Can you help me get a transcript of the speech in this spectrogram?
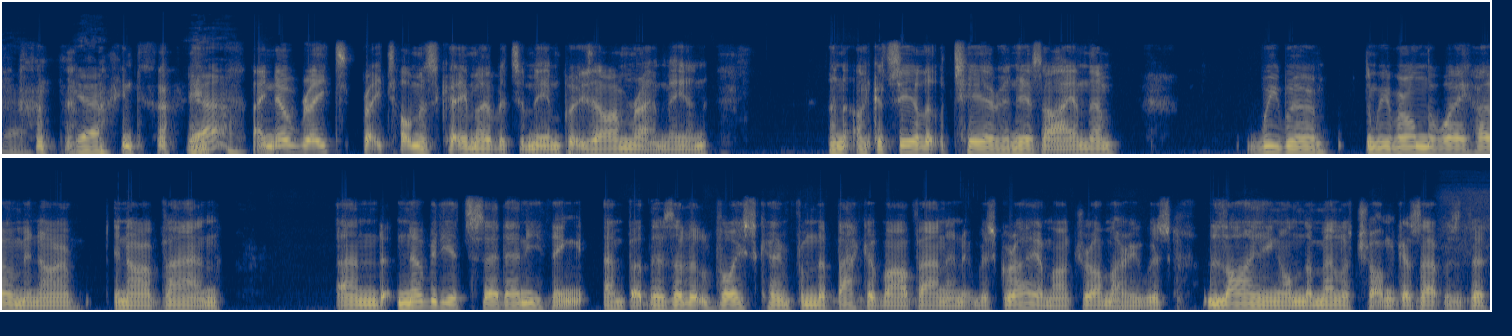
Yeah. Yeah. I, know, yeah. I know Ray, Ray Thomas came over to me and put his arm around me, and, and I could see a little tear in his eye. And then we were, we were on the way home in our, in our van and nobody had said anything. Um, but there's a little voice came from the back of our van, and it was Graham, our drummer. He was lying on the mellotron because that was the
